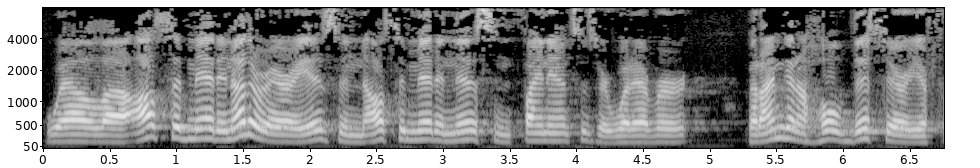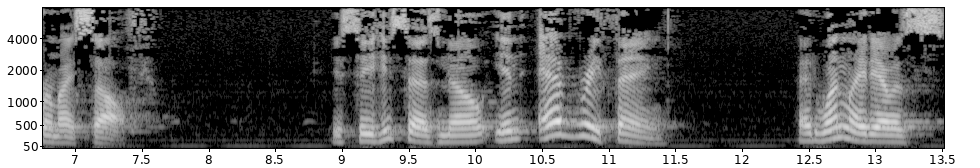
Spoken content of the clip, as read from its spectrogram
well, uh, I'll submit in other areas and I'll submit in this and finances or whatever, but I'm going to hold this area for myself. You see, he says no in everything. I had one lady I was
